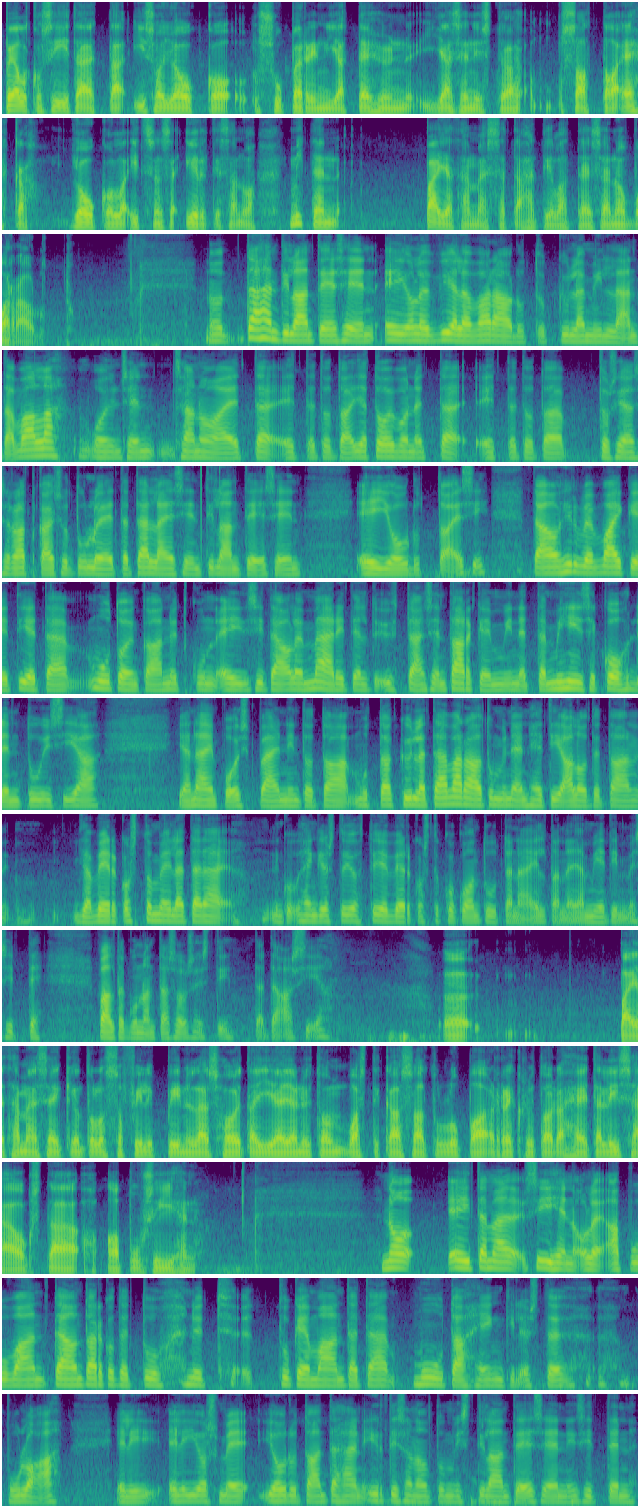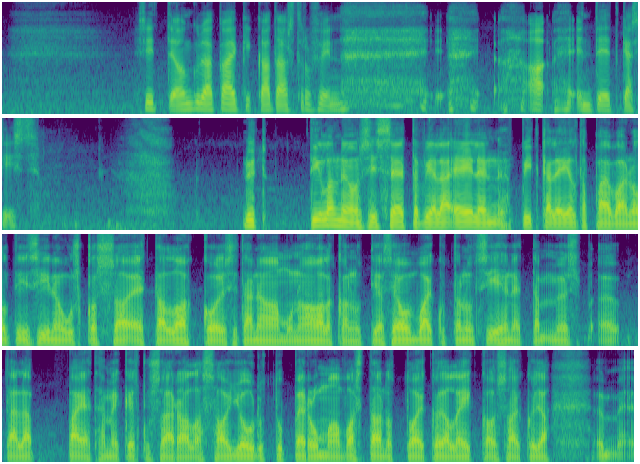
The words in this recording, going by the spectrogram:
pelko siitä, että iso joukko Superin ja Tehyn jäsenistöä saattaa ehkä joukolla itsensä irtisanoa. Miten päijät tähän tilanteeseen on varauduttu? No, tähän tilanteeseen ei ole vielä varauduttu kyllä millään tavalla. Voin sen sanoa, että, että tota, ja toivon, että, että tota, tosiaan se ratkaisu tulee, että tällaiseen tilanteeseen ei jouduttaisi. Tämä on hirveän vaikea tietää muutoinkaan nyt, kun ei sitä ole määritelty yhtään sen tarkemmin, että mihin se kohdentuisi ja, ja näin poispäin. Niin tota, mutta kyllä tämä varautuminen heti aloitetaan ja verkosto meillä tänä, niin henkilöstöjohtajien verkosto kokoontuu tänä iltana ja mietimme sitten valtakunnan tasoisesti tätä asiaa. Päijät on tulossa filippiiniläishoitajia ja nyt on vastikään saatu lupa rekrytoida heitä lisää. Onko tämä apu siihen? No ei tämä siihen ole apu, vaan tämä on tarkoitettu nyt tukemaan tätä muuta henkilöstöpulaa. Eli, eli jos me joudutaan tähän irtisanoutumistilanteeseen, niin sitten, sitten on kyllä kaikki katastrofin enteet käsissä. Nyt Tilanne on siis se, että vielä eilen pitkälle iltapäivään oltiin siinä uskossa, että lakko olisi tänä aamuna alkanut ja se on vaikuttanut siihen, että myös täällä päijät keskussairaalassa on jouduttu perumaan vastaanottoaikoja, leikkausaikoja.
